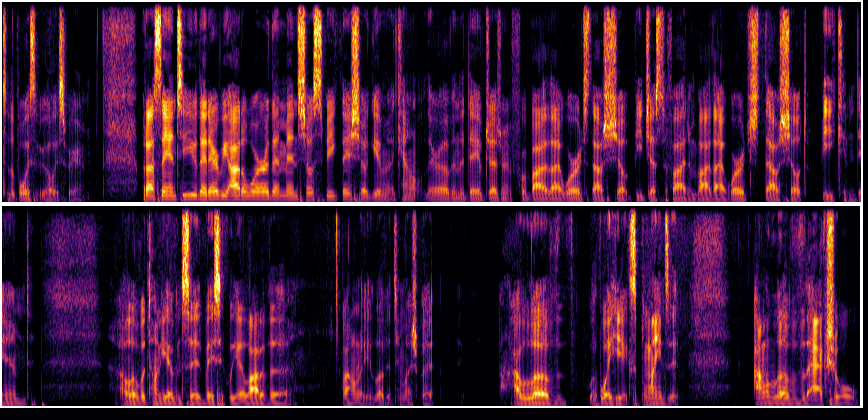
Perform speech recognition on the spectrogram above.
to the voice of your Holy Spirit. But I say unto you that every idle word that men shall speak, they shall give an account thereof in the day of judgment. For by thy words thou shalt be justified, and by thy words thou shalt be condemned. I love what Tony Evans said. Basically, a lot of the, well, I don't really love it too much, but I love the way he explains it. I don't love the actual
